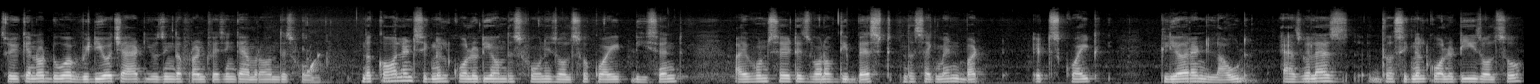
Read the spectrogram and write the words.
So you cannot do a video chat using the front facing camera on this phone. The call and signal quality on this phone is also quite decent. I won't say it is one of the best in the segment but it's quite clear and loud as well as the signal quality is also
